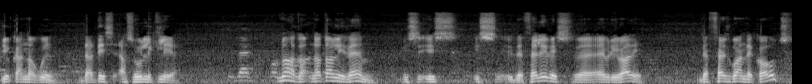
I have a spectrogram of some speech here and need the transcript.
you cannot win. That is absolutely clear. No, not, not only them. It's, it's, it's, the failure is uh, everybody. The first one, the coach,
